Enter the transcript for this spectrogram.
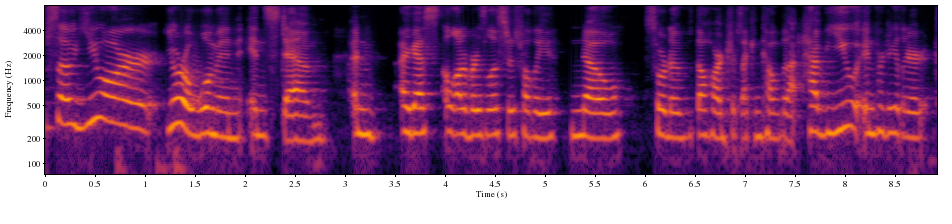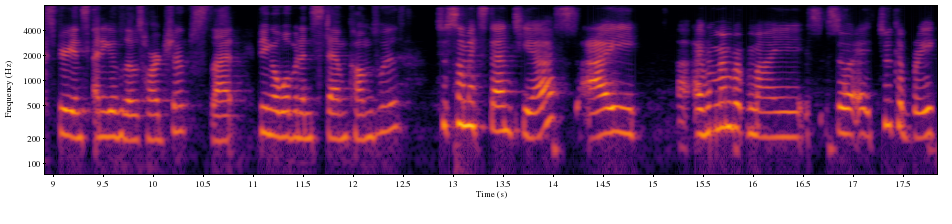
So you are you're a woman in STEM, and I guess a lot of our listeners probably know sort of the hardships that can come with that. Have you, in particular, experienced any of those hardships that being a woman in STEM comes with? To some extent, yes. I I remember my so I took a break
